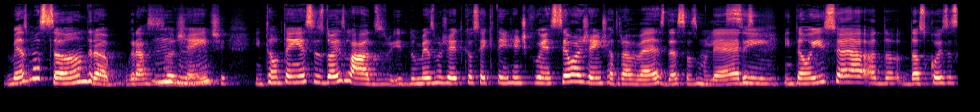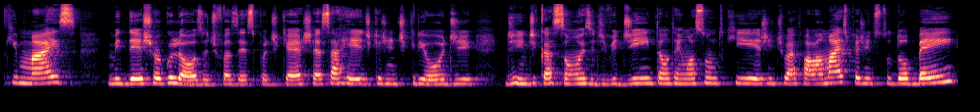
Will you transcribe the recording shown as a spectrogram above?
mesmo a Sandra graças a gente. Então tem esses dois lados. E do mesmo jeito que eu sei que tem gente que conheceu a gente através dessas mulheres. Sim. Então isso é a da- das coisas que mais me deixa orgulhosa de fazer esse podcast, é essa rede que a gente criou de, de indicações e dividir. Então tem um assunto que a gente vai falar mais, porque a gente estudou bem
